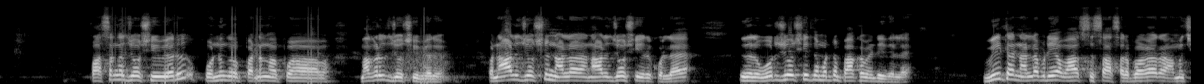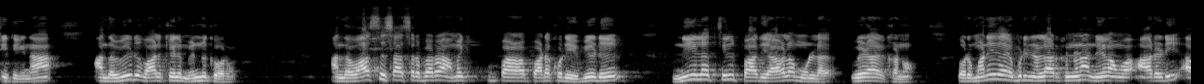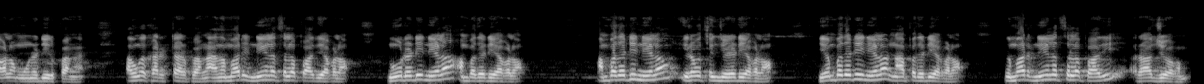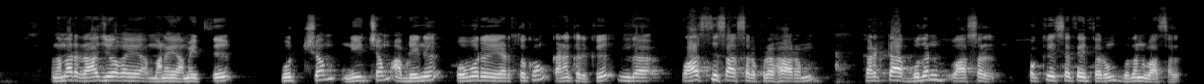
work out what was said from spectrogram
பசங்க ஜோஷியம் வேறு பொண்ணுங்க பண்ணுங்க பொ- மகள் ஜோஷியம் வேறு. இப்போ நாலு ஜோஷியம் நல்ல நாலு ஜோஷியம் இருக்குல்ல இதில் ஒரு ஜோஷியத்தை மட்டும் பார்க்க வேண்டியதில்லை. வீட்டை நல்லபடியாக வாஸ்து சாஸ்திர பிரகாரம் அமைச்சிக்கிட்டிங்கன்னா அந்த வீடு வாழ்க்கையில் மென்னுக்கு வரும். அந்த வாஸ்து சாஸ்திர பிரகாரம் அமைக்கப்படக்கூடிய வீடு நீளத்தில் பாதி அகலம் உள்ள வீடாக இருக்கணும். ஒரு மனிதன் எப்படி நல்லா இருக்கணும்னா நீளம் ஆறு அடி அகலம் மூணு அடி இருப்பாங்க. அவங்க கரெக்டாக இருப்பாங்க. அந்த மாதிரி நீளத்தில் பாதி அகலம். நூறு அடி நீளம் ஐம்பது அடி அகலம். ஐம்பது அடி நீளம் இருபத்தஞ்சி அடி அகலம். எண்பது அடி நீளம் நாற்பது அடி அகலம். இந்த மாதிரி நீளத்தில் பாதி ராஜயோகம். அந்த மாதிரி ராஜயோக மனை அமைத்து உச்சம் நீச்சம் அப்படின்னு ஒவ்வொரு இடத்துக்கும் கணக்கு இருக்குது இந்த வாஸ்து சாஸ்திர பிரகாரம் கரெக்டாக புதன் வாசல் பொக்கிஷத்தை தரும் புதன் வாசல்.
